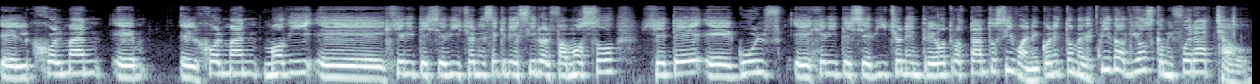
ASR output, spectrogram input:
el Holman, eh, el Holman Modi eh, Heritage Edition, ese quiere decir, el famoso GT Gulf Heritage Edition, entre otros tantos. Y bueno, y con esto me despido. Adiós, que me fuera. Chao.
